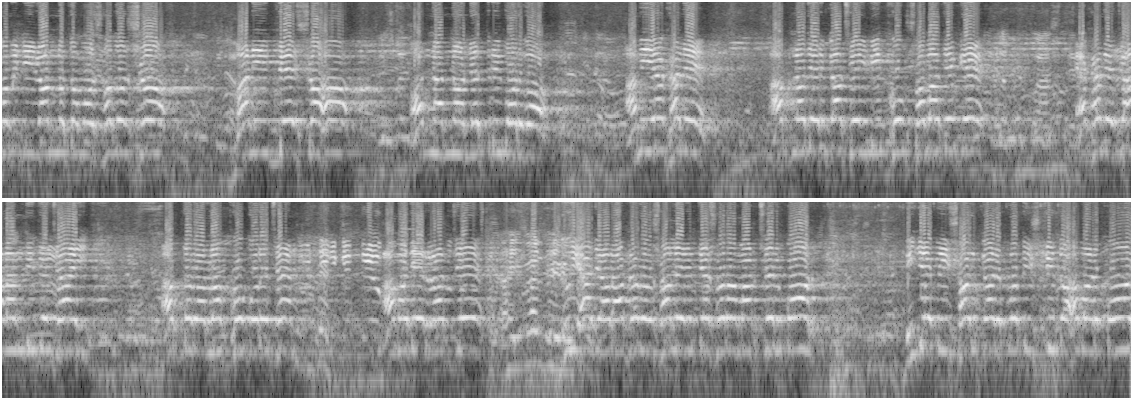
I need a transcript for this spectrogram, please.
কমিটির অন্যতম সদস্য মানিক দেশ সহ অন্যান্য নেতৃবর্গ। আমি এখানে আপনাদের কাছে এই বিক্ষোভ সভা থেকে এখানে জানান দিতে চাই। আপনারা লক্ষ্য করেছেন আমাদের রাজ্যে দুই হাজার আঠারো সালের তেসরা মার্চের পর বিজেপি সরকার প্রতিষ্ঠিত হওয়ার পর,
